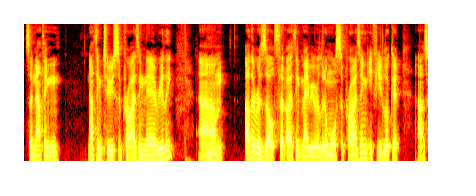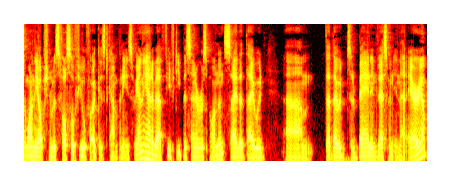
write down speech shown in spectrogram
So, nothing nothing too surprising there, really. Um, mm. Other results that I think maybe were a little more surprising, if you look at, uh, so one of the options was fossil fuel focused companies. We only had about 50% of respondents say that they would um, that they would sort of ban investment in that area.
